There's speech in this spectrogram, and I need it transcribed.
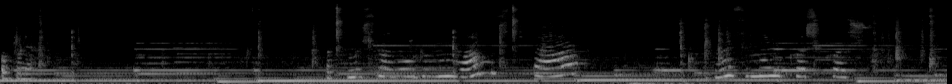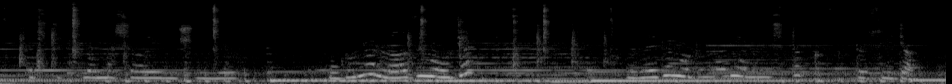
Hoppa. 60 tane odunum varmış ya. Ben şunları kaç kaç kaç tutlama saymışım ya. Odunlar lazım olacak. Zaten odunları yanlışlıkla taşıyacağım.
